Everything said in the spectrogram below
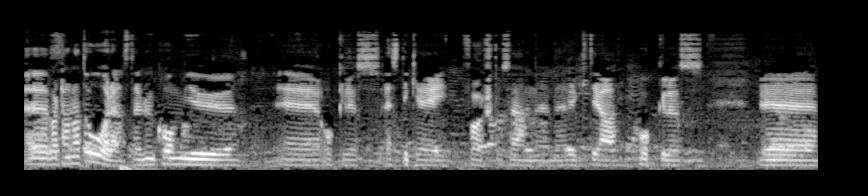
eh, vartannat år ens. Nu kom ju eh, Oculus SDK först och sen eh, den riktiga Oculus. Eh,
